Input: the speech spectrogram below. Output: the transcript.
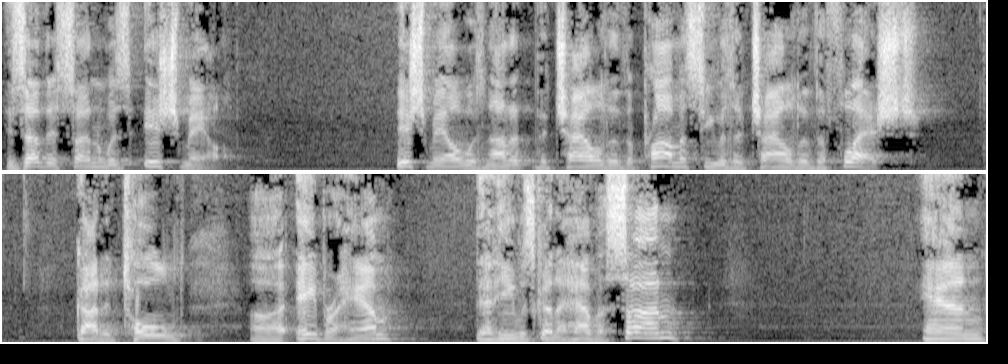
His other son was Ishmael. Ishmael was not a, the child of the promise, he was a child of the flesh. God had told uh, Abraham that he was going to have a son. And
